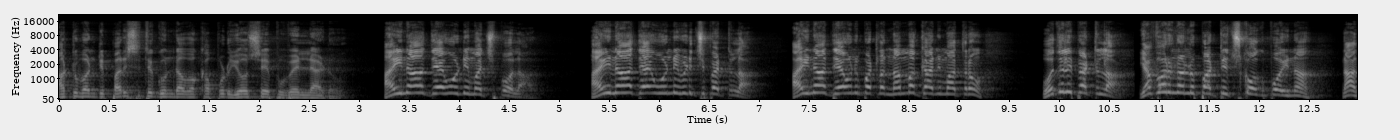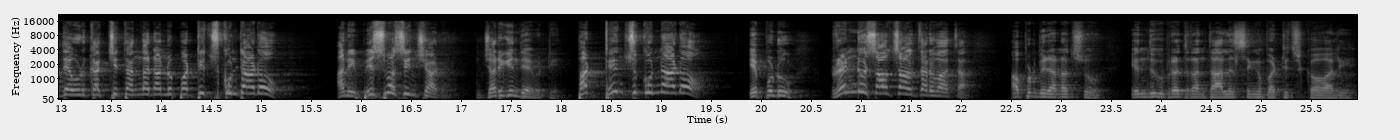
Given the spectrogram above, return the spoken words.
అటువంటి పరిస్థితి గుండా ఒకప్పుడు యోసేపు వెళ్ళాడు. అయినా దేవుణ్ణి మర్చిపోలా. అయినా దేవుణ్ణి విడిచిపెట్టలా. అయినా దేవుని పట్ల నమ్మకాన్ని మాత్రం వదిలిపెట్టలా. ఎవరు నన్ను పట్టించుకోకపోయినా నా దేవుడు ఖచ్చితంగా నన్ను పట్టించుకుంటాడో అని విశ్వసించాడు. జరిగిందేమిటి పట్టించుకున్నాడో. ఎప్పుడు? రెండు సంవత్సరాల తర్వాత. అప్పుడు మీరు అనొచ్చు ఎందుకు బ్రదర్ అంత ఆలస్యంగా పట్టించుకోవాలి?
